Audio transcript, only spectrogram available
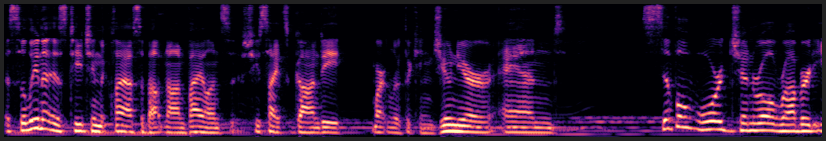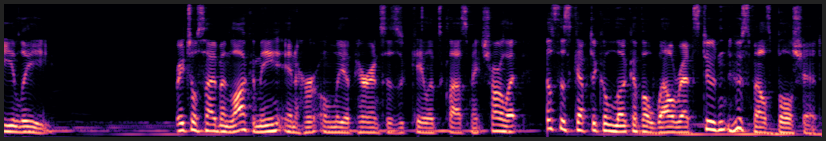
As Selena is teaching the class about nonviolence, she cites Gandhi, Martin Luther King Jr., and Civil War General Robert E. Lee. Rachel Seidman Lockamy, in her only appearance as Caleb's classmate Charlotte, does the skeptical look of a well read student who smells bullshit.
